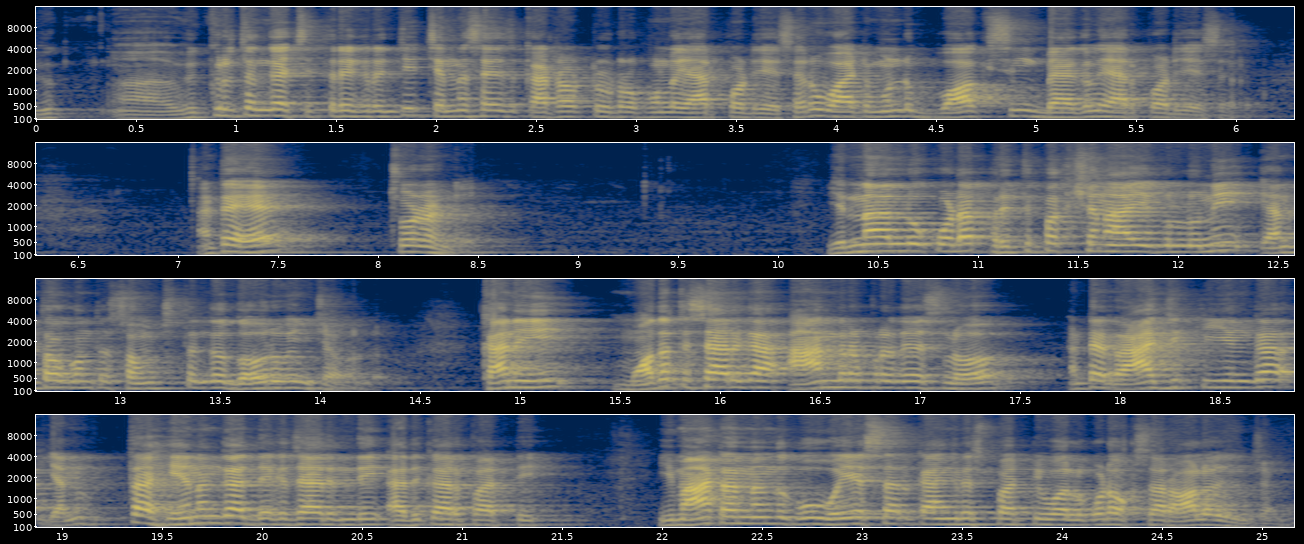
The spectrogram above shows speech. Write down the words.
వి- వికృతంగా చిత్రీకరించి చిన్న సైజు కటౌట్ల రూపంలో ఏర్పాటు చేశారు. వాటి ముందు బాక్సింగ్ బ్యాగులు ఏర్పాటు చేశారు. అంటే చూడండి ఇన్నాళ్ళు కూడా ప్రతిపక్ష నాయకులని ఎంతో కొంత సముచితంగా గౌరవించేవాళ్ళు. కానీ మొదటిసారిగా ఆంధ్రప్రదేశ్లో అంటే రాజకీయంగా ఎంత హీనంగా దిగజారింది అధికార పార్టీ. ఈ మాట అన్నందుకు వైఎస్ఆర్ కాంగ్రెస్ పార్టీ వాళ్ళు కూడా ఒకసారి ఆలోచించండి.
